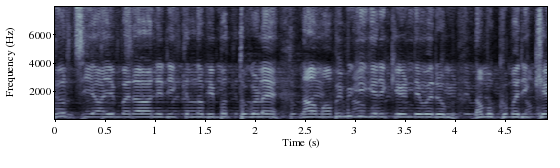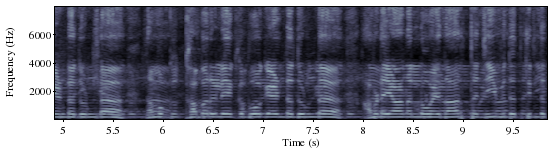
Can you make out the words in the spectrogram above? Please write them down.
തീർച്ചയായും വരാനിരിക്കുന്ന വിപത്തുകളെ നാം അഭിമുഖീകരിക്കേണ്ടി വരും നമുക്ക് മരിക്കേണ്ടതുണ്ട്. നമുക്ക് ഖബറിലേക്ക് പോകേണ്ടതുണ്ട്. അവിടെയാണല്ലോ യഥാർത്ഥ ജീവിതത്തിന്റെ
